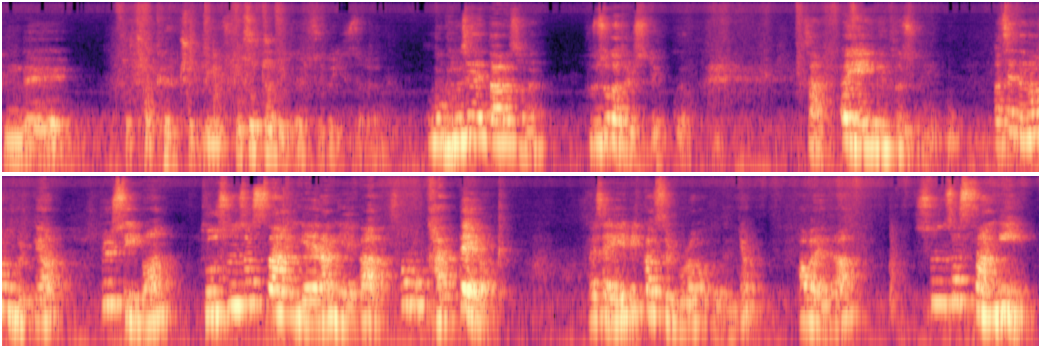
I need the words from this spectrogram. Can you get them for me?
근데 저 좌표축이 소수점이 될 수도 있어요 뭐 문제에 따라서는 분수가 될 수도 있고요. 자, 어, 얘 이미 분수네. 어쨌든 한번 볼게요. 필수 2번. 두 순서상 얘랑 얘가 서로 같대요. 그래서 A, B 값을 물어봤거든요. 봐봐 얘들아. 순서상이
